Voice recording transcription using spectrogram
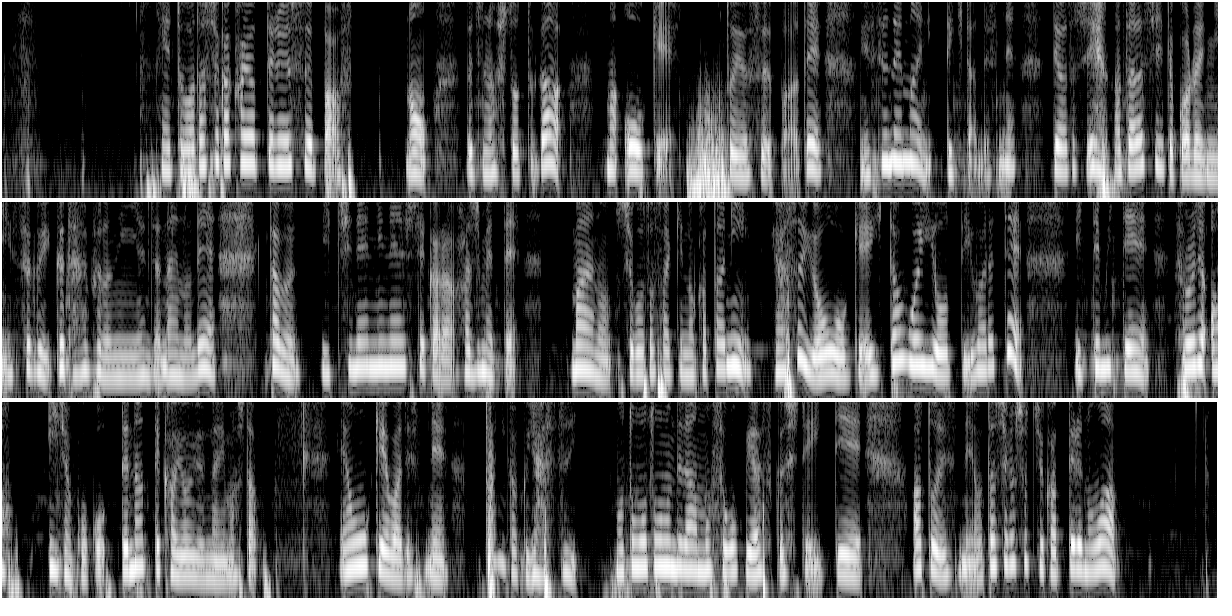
えっ、と、私が通ってるスーパーのうちの一つが、まあ、OK というスーパーで、数年前にできたんですね。で、私、新しいところにすぐ行くタイプの人間じゃないので、多分、1年2年してから初めて、前の仕事先の方に、安いよ、OK、行った方がいいよって言われて、行ってみて、それで、あ、いいじゃん、ここってなって通うようになりました。え、OK はですね、とにかく安い。もともとの値段もすごく安くしていて、あとですね、私がしょっちゅう買ってるのは、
